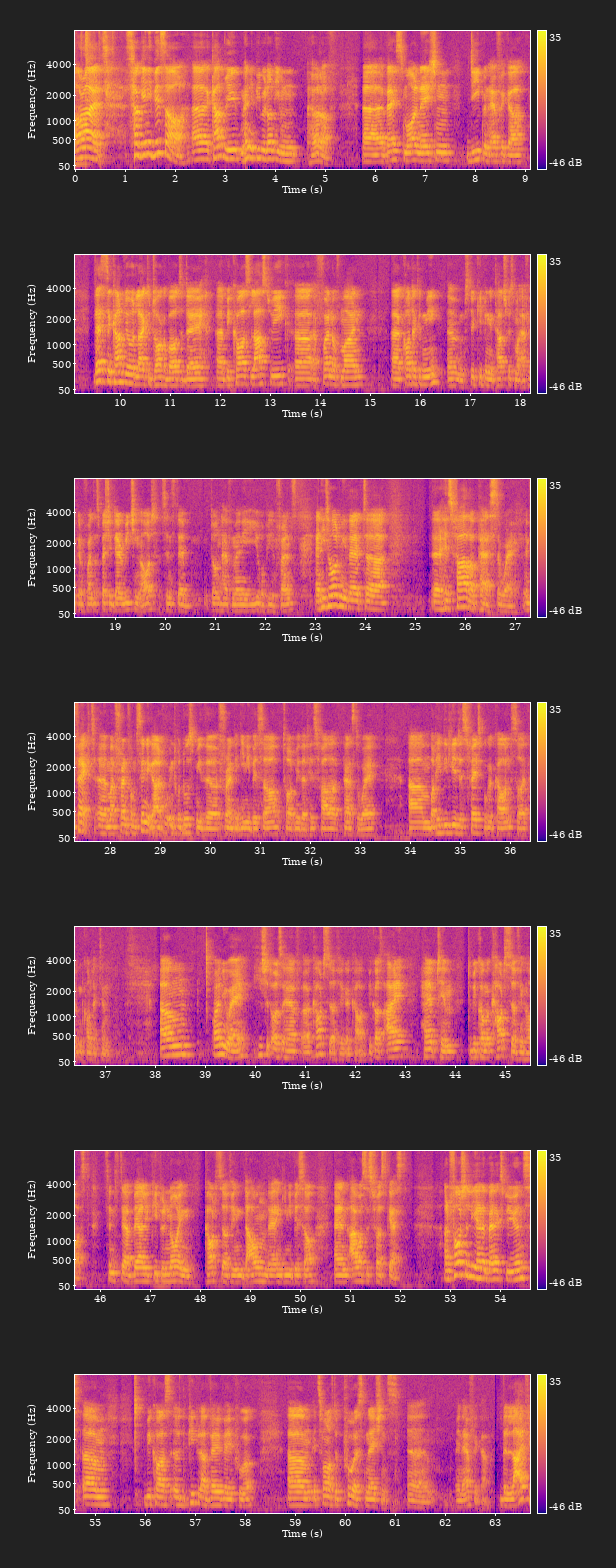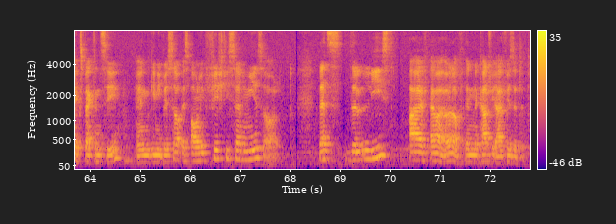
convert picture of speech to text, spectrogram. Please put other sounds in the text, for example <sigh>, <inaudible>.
All right, so Guinea-Bissau, a country many people don't even heard of. a very small nation, deep in Africa. That's the country I would like to talk about today uh, because last week uh, a friend of mine uh, contacted me. I'm still keeping in touch with my African friends, especially they're reaching out since they don't have many European friends. And he told me that uh, his father passed away. In fact, uh, my friend from Senegal, who introduced me the friend in Guinea-Bissau, told me that his father passed away. Um, but he deleted his Facebook account, so I couldn't contact him. Um, anyway, he should also have a couchsurfing account because I helped him to become a couchsurfing host. Since there are barely people knowing couchsurfing down there in Guinea-Bissau, and I was his first guest. Unfortunately, I had a bad experience um, because uh, the people are very, very poor. Um, it's one of the poorest nations um, in Africa. The life expectancy in Guinea-Bissau is only 57 years old. That's the least I've ever heard of in the country I've visited.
